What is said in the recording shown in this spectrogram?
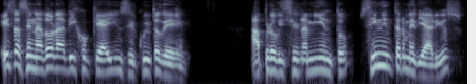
Esta senadora dijo que hay un circuito de aprovisionamiento sin intermediarios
